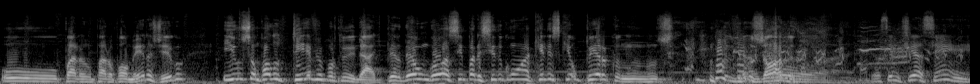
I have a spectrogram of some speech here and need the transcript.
o, para, o- para o Palmeiras, digo. E o São Paulo teve oportunidade, perdeu um gol assim parecido com aqueles que eu perco nos, nos meus jogos. Eu senti assim,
